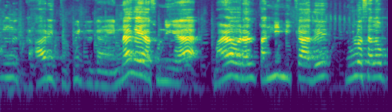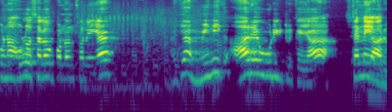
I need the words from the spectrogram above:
ம், காரி துப்பிட்டு இருக்காங்க என்னங்க ஐயா சொன்னீங்க? மழை வராது தண்ணி நிக்காது இவ்வளவு செலவு பண்ணோம் அவ்வளவு செலவு பண்ணோம்னு சொன்னீங்க. ஐயா மினி ஆறே ஓடிட்டு இருக்கையா சென்னை ஆறு.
